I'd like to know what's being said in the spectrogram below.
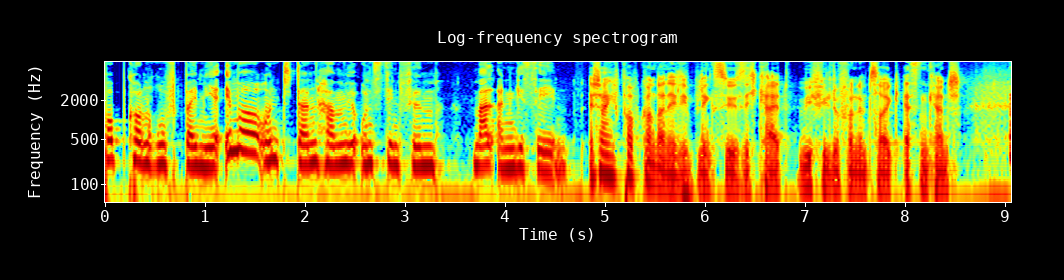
Popcorn ruft bei mir immer und dann haben wir uns den Film mal angesehen. Ist eigentlich Popcorn deine Lieblingssüßigkeit? Wie viel du von dem Zeug essen kannst?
